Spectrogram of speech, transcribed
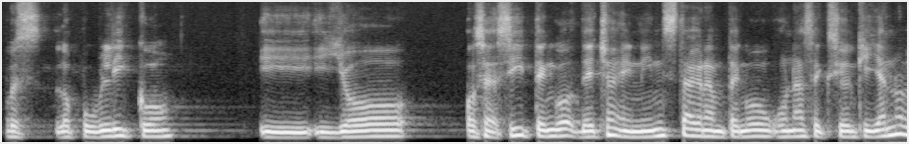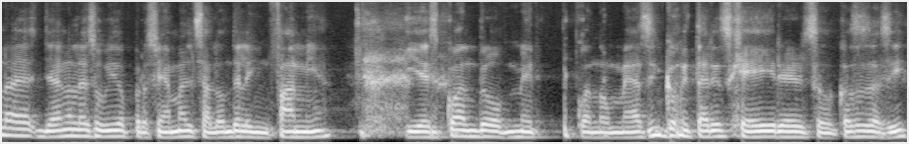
pues lo publico y, yo o sea, sí, tengo, de hecho en Instagram tengo una sección que ya no la, ya no la he subido, pero se llama el Salón de la Infamia y es cuando me, cuando me hacen comentarios haters o cosas así.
